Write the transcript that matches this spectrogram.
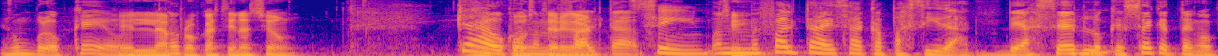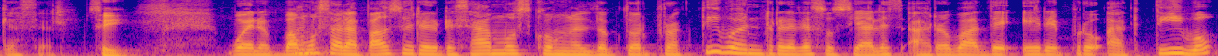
es un bloqueo. La ¿no? procrastinación. ¿Qué hago cuando me falta, Sí. cuando Sí. me falta esa capacidad de hacer lo que sé que tengo que hacer? Sí. Bueno, vamos a la pausa y regresamos con el doctor Proactivo en redes sociales, arroba DR Proactivo.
